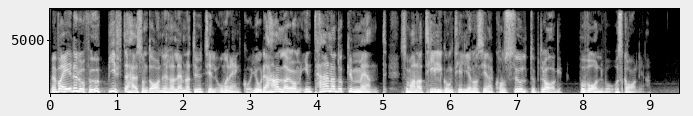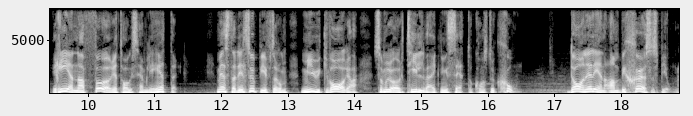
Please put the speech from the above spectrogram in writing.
Men vad är det då för uppgifter här som Daniel har lämnat ut till Omarenko? Jo, det handlar om interna dokument som han har tillgång till genom sina konsultuppdrag på Volvo och Scania. Rena företagshemligheter. Mestadels uppgifter om mjukvara som rör tillverkningssätt och konstruktion. Daniel är en ambitiös spion.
